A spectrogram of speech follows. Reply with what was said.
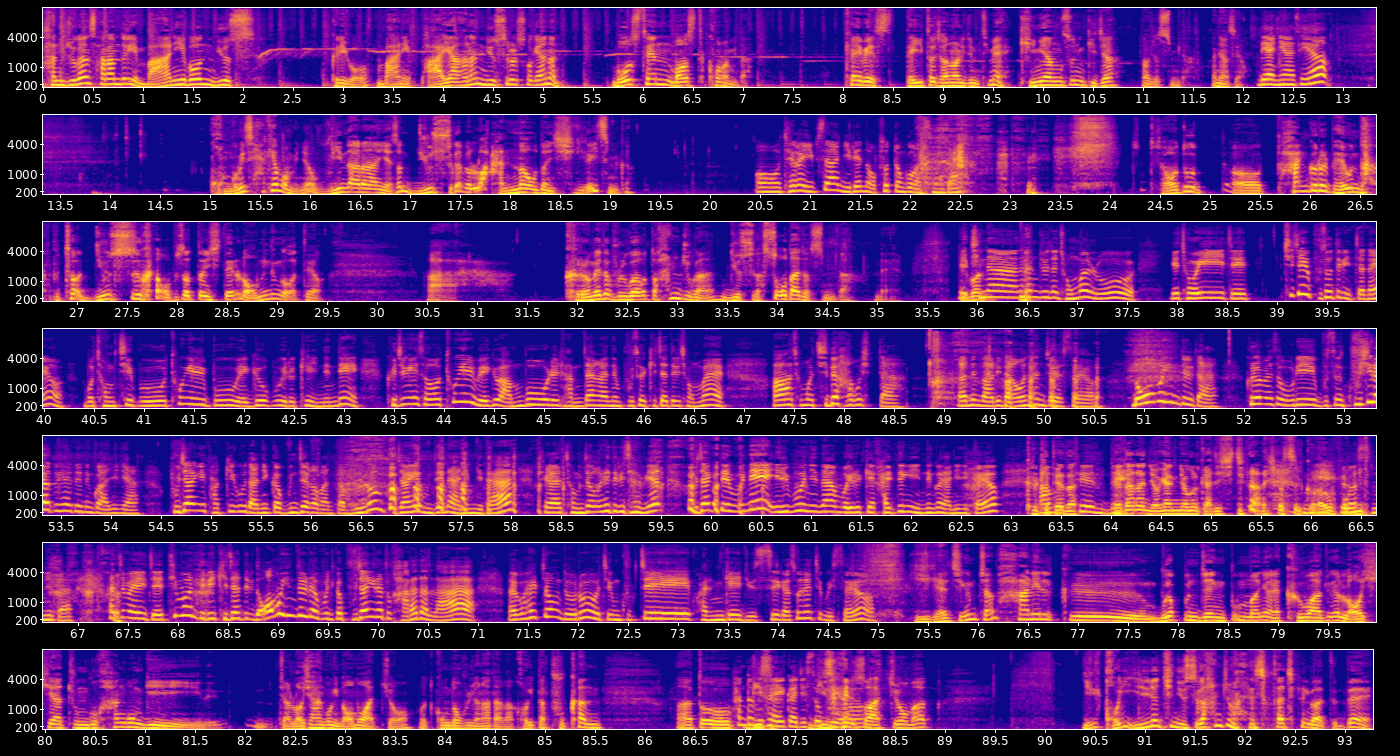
한 주간 사람들이 많이 본 뉴스 그리고 많이 봐야 하는 뉴스를 소개하는 Most and Must 코너입니다. KBS 데이터 저널리즘 팀의 김양순 기자 나오셨습니다. 안녕하세요. 네, 안녕하세요. 곰곰이 생각해보면요. 우리나라에서 뉴스가 별로 안 나오던 시기가 있습니까? 어, 제가 입사한 이래에는 없었던 것 같습니다. 저도, 어, 한글을 배운 다음부터 뉴스가 없었던 시대는 없는 것 같아요. 아, 그럼에도 불구하고 또 한 주간 뉴스가 쏟아졌습니다. 네. 네, 이번, 지난 네. 한 주는 정말로 이게 저희 이제 취재 부서들이 있잖아요. 뭐 정치부, 통일부, 외교부 이렇게 있는데 그 중에서 통일 외교 안보를 담당하는 부서 기자들이 정말 아 정말 집에 가고 싶다. 라는 말이 나온 한 주였어요. 너무 힘들다. 그러면서 우리 무슨 굿이라도 해야 되는 거 아니냐. 부장이 바뀌고 나니까 문제가 많다. 물론 부장의 문제는 아닙니다. 제가 정정을 해드리자면 부장 때문에 일본이나 뭐 이렇게 갈등이 있는 건 아니니까요. 그렇게 아무튼, 대단, 네. 대단한 영향력을 가지시지는 않으셨을 거라고 네, 봅니다. 그렇습니다. 하지만 이제 팀원들이 기자들이 너무 힘들다 보니까 부장이라도 갈아달라라고 할 정도로 지금 국제 관계 뉴스가 쏟아지고 있어요. 이게 지금 참 한일 그 무역 분쟁뿐만 이 아니라 그 와중에 러시아, 중국 항공기 자, 러시아 항공이 넘어왔죠. 뭐 공동 훈련하다가 거기다 북한 아, 또 탄도미사일까지. 미사일 쏘았죠. 막 이게 거의 1년치 뉴스가 한 주만에 쏟아지는 것 같은데.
